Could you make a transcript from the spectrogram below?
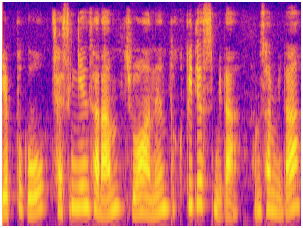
예쁘고 잘생긴 사람 좋아하는 덕후피디였습니다. 감사합니다.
